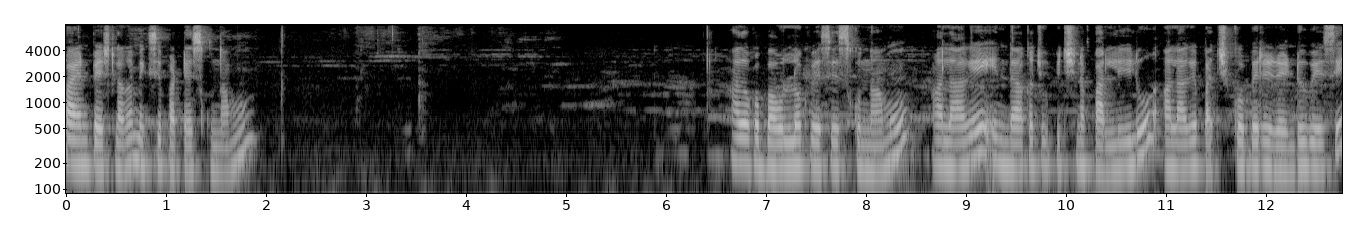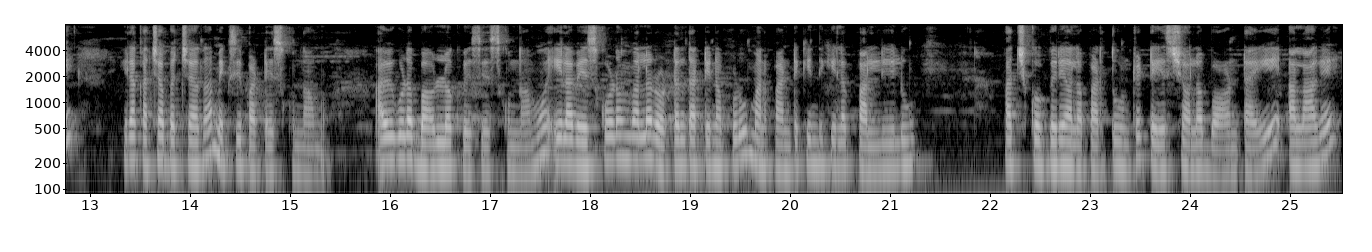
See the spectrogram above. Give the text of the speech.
ఫైన్ పేస్ట్ లాగా మిక్సీ పట్టేసుకుందాము. అది ఒక బౌల్లోకి వేసేసుకుందాము. అలాగే ఇందాక చూపించిన పల్లీలు అలాగే పచ్చి కొబ్బరి రెండు వేసి ఇలా కచ్చాబచ్చాగా మిక్సీ పట్టేసుకుందాము. అవి కూడా బౌల్లోకి వేసేసుకుందాము. ఇలా వేసుకోవడం వల్ల రొట్టెలు తట్టినప్పుడు మన పంట కిందికి ఇలా పల్లీలు పచ్చి కొబ్బరి అలా పడుతూ ఉంటే టేస్ట్ చాలా బాగుంటాయి. అలాగే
